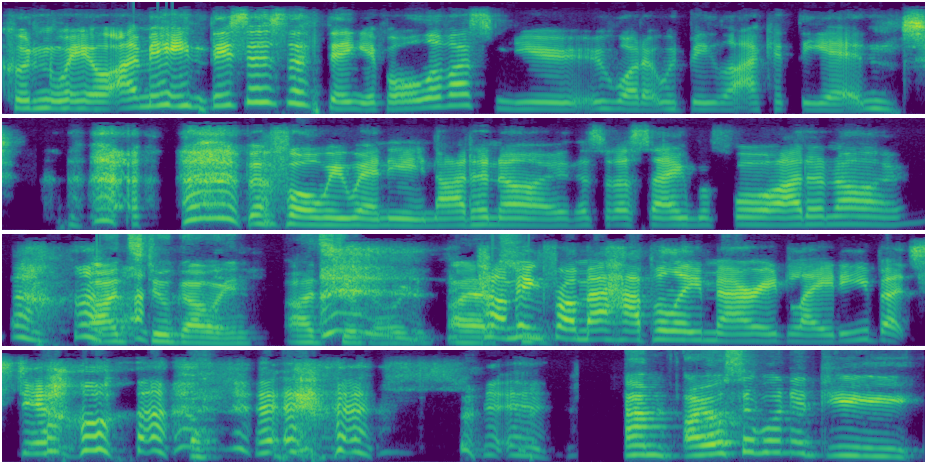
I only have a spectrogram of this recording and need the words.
couldn't we all i mean this is the thing if all of us knew what it would be like at the end before we went in. I don't know. That's what I was saying before. I don't know. I'd still go in. I'd still go in. I Coming actually... from a happily married lady, but still. um, I also wanted you,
